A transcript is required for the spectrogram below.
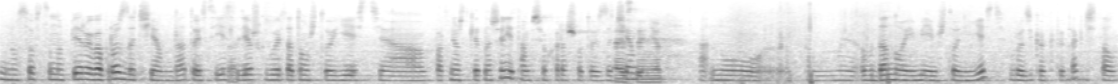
Ну, собственно, первый вопрос зачем, да? То есть, если Так. девушка говорит о том, что есть а, партнерские отношения, там все хорошо, то есть А зачем? если нет? А, ну, э, там мы в дано имеем, что не есть, вроде как ты так читал.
